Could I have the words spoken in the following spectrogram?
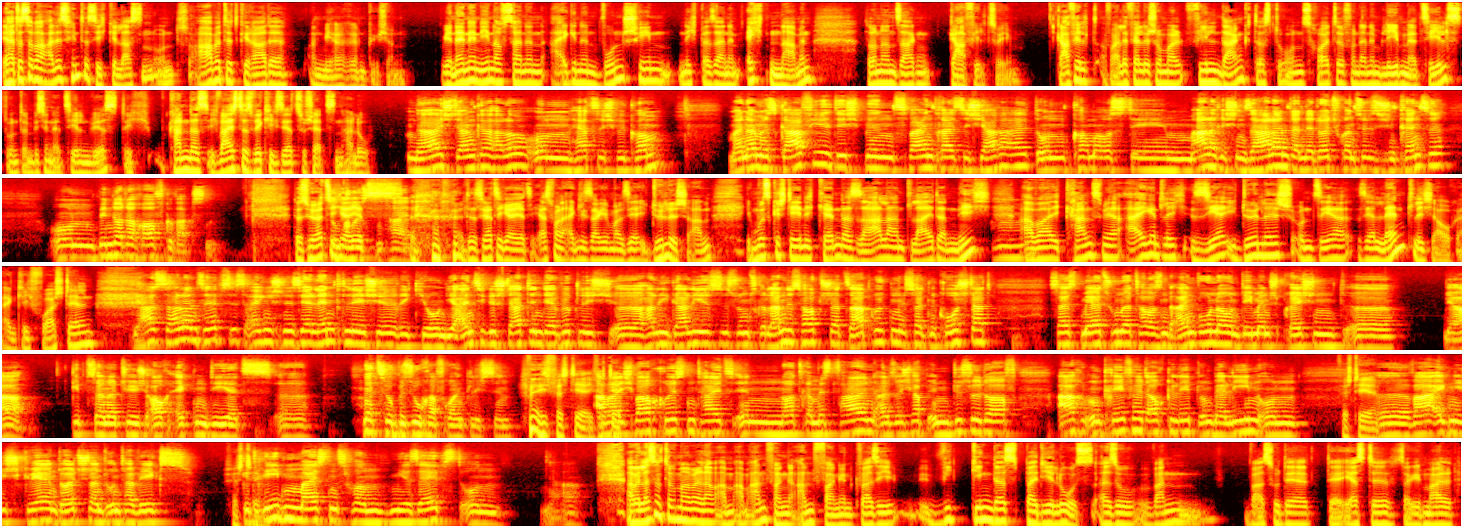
Er hat das aber alles hinter sich gelassen und arbeitet gerade an mehreren Büchern. Wir nennen ihn auf seinen eigenen Wunsch hin, nicht bei seinem echten Namen, sondern sagen Garfield zu ihm. Garfield, auf alle Fälle schon mal vielen Dank, dass du uns heute von deinem Leben erzählst und ein bisschen erzählen wirst. Ich kann das, ich weiß das wirklich sehr zu schätzen. Hallo. Ja, ich danke, hallo und herzlich willkommen. Mein Name ist Garfield, ich bin 32 Jahre alt und komme aus dem malerischen Saarland an der deutsch-französischen Grenze und bin dort auch aufgewachsen. Das hört sich ja jetzt, das hört sich ja jetzt erstmal eigentlich, sage ich mal, sehr idyllisch an. Ich muss gestehen, ich kenne das Saarland leider nicht, mhm. aber ich kann es mir eigentlich sehr idyllisch und sehr, sehr ländlich auch eigentlich vorstellen. Ja, Saarland selbst ist eigentlich eine sehr ländliche Region. Die einzige Stadt, in der wirklich äh, Halligalli ist, ist unsere Landeshauptstadt Saarbrücken, ist halt eine Großstadt. Das heißt mehr als 100.000 Einwohner und dementsprechend, äh, ja, gibt's da natürlich auch Ecken, die jetzt äh, nicht so besucherfreundlich sind. Ich verstehe, ich verstehe. Aber ich war auch größtenteils in Nordrhein-Westfalen. Also ich habe in Düsseldorf, Aachen und Krefeld auch gelebt und Berlin und verstehe. Äh, war eigentlich quer in Deutschland unterwegs. Verstehe. Getrieben meistens von mir selbst und ja. Aber lass uns doch mal am, am Anfang anfangen. Quasi, wie ging das bei dir los? Also wann war so der, der erste, sage ich mal,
